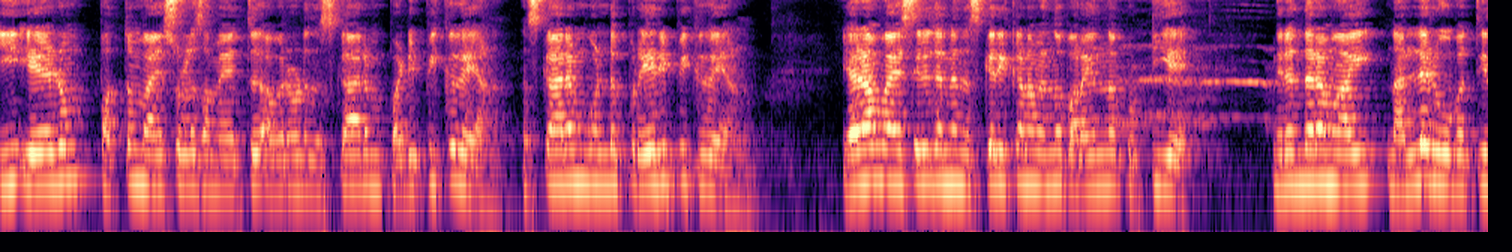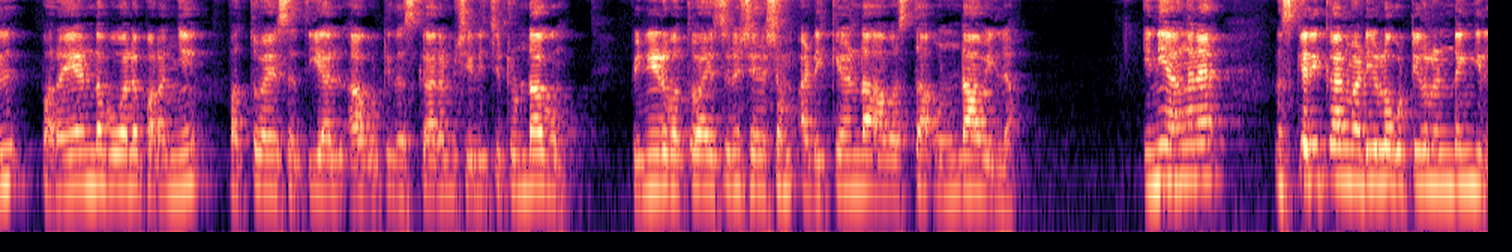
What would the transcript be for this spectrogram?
ഈ ഏഴും പത്തും വയസ്സുള്ള സമയത്ത് അവരോട് നിസ്കാരം പഠിപ്പിക്കുകയാണ്. നിസ്കാരം കൊണ്ട് പ്രേരിപ്പിക്കുകയാണ്. ഏഴാം വയസ്സിൽ തന്നെ നിസ്കരിക്കണമെന്ന് പറയുന്ന കുട്ടിയെ നിരന്തരമായി നല്ല രൂപത്തിൽ പറയേണ്ട പോലെ പറഞ്ഞ് പത്ത് വയസ്സെത്തിയാൽ ആ കുട്ടി നിസ്കാരം ശീലിച്ചിട്ടുണ്ടാകും. പിന്നീട് പത്ത് വയസ്സിന് ശേഷം അടിക്കേണ്ട അവസ്ഥ ഉണ്ടാവില്ല. ഇനി അങ്ങനെ നിസ്കരിക്കാൻ മടിയുള്ള കുട്ടികളുണ്ടെങ്കിൽ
